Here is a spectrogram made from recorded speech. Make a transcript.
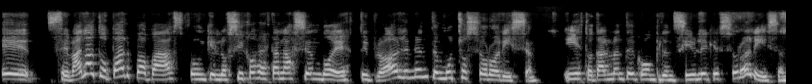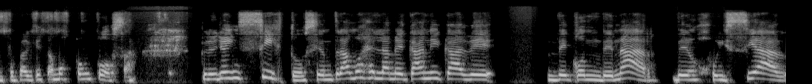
eh, se van a topar papás con que los hijos están haciendo esto y probablemente muchos se horroricen. Y es totalmente comprensible que se horroricen, porque aquí estamos con cosas. Pero yo insisto, si entramos en la mecánica de, de condenar, de enjuiciar,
